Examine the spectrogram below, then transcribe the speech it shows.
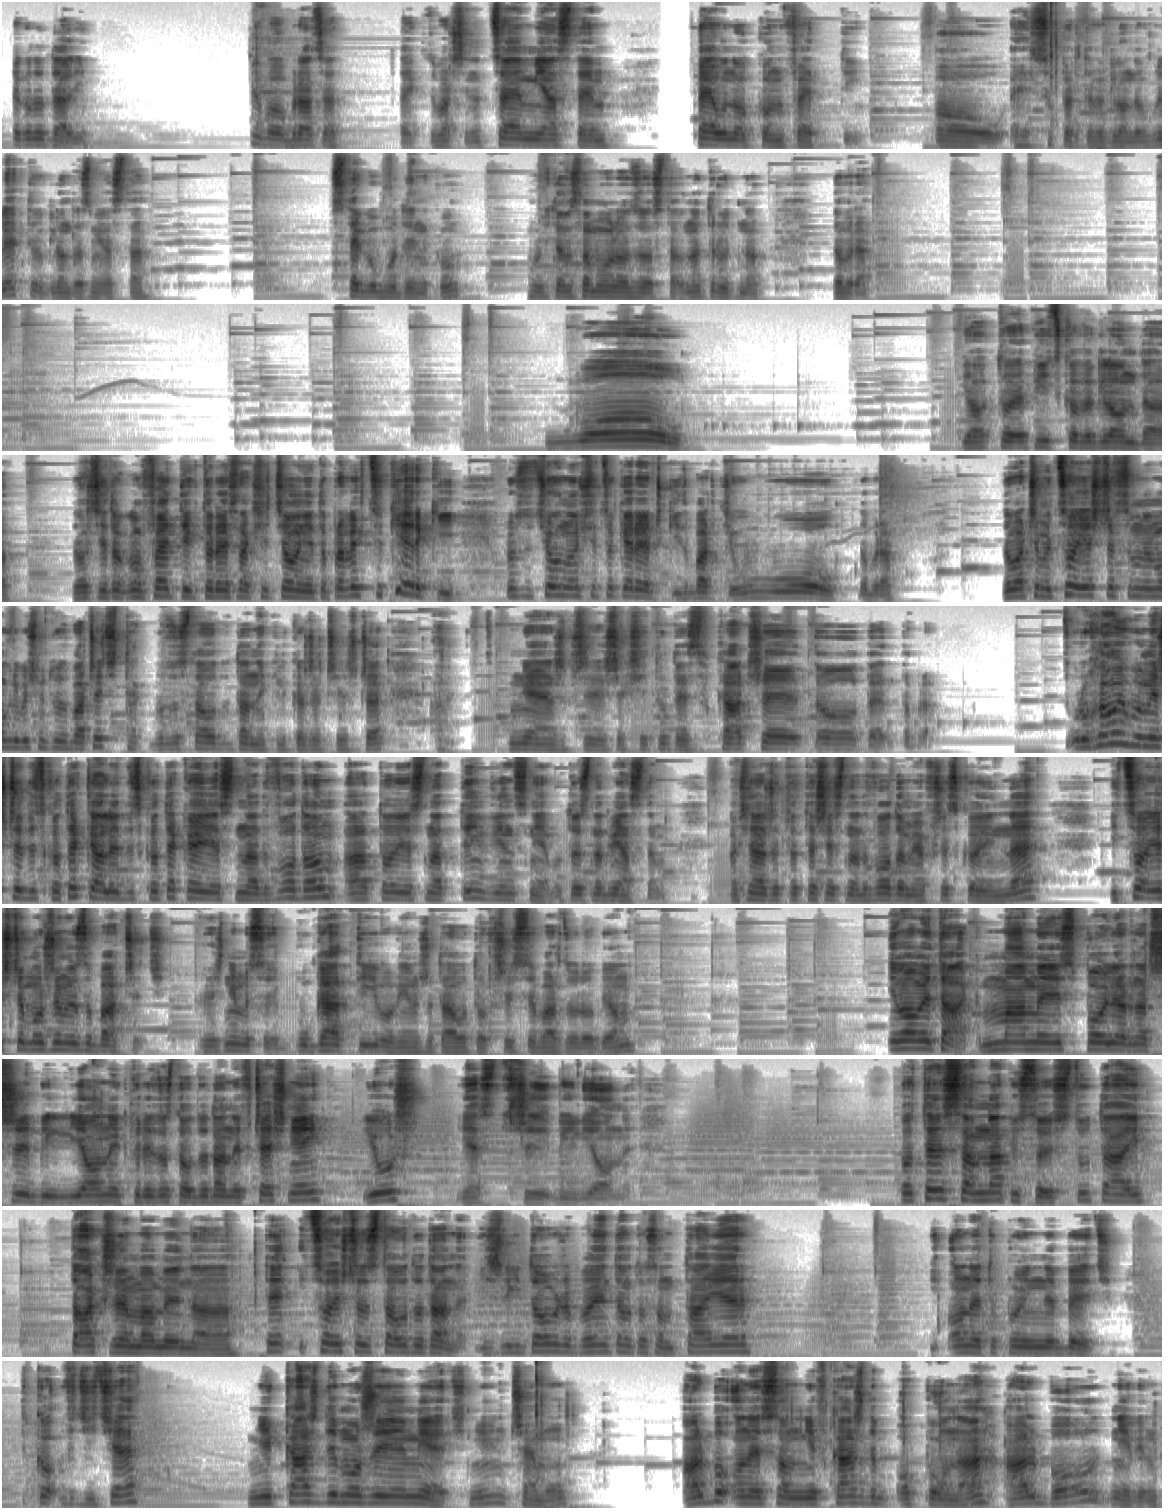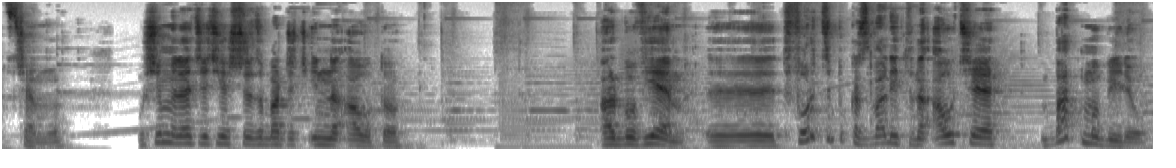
tego dodali. Chyba obraca. Tak, zobaczcie, nad całym miastem pełno konfetti. O, ej, super to wygląda. W ogóle jak to wygląda z miasta? Z tego budynku. Choć tam samolot został, no trudno. Dobra. Wow! Jak to epicko wygląda. Zobaczcie to konfetti, które jest tak się ciągnie. To prawie jak cukierki. Po prostu ciągną się cukiereczki. Zobaczcie. Wow. Dobra. Zobaczymy, co jeszcze w sumie moglibyśmy tu zobaczyć. Tak, bo zostało dodane kilka rzeczy jeszcze. A, że przecież jak się tutaj skacze, to ten, dobra. Uruchomiłbym jeszcze dyskotekę, ale dyskoteka jest nad wodą, a to jest nad tym, więc nie, bo to jest nad miastem. Myślałem, że to też jest nad wodą, jak wszystko inne. I co jeszcze możemy zobaczyć? Weźmiemy sobie Bugatti, bo wiem, że to auto wszyscy bardzo lubią. I mamy tak, mamy spoiler na 3 biliony, który został dodany wcześniej. Już jest 3 biliony. To ten sam napis, co jest tutaj. Także mamy na ten. I co jeszcze zostało dodane? Jeżeli dobrze pamiętam, to są tire. I one tu powinny być. Tylko widzicie? Nie każdy może je mieć. Nie wiem czemu. Albo one są nie w każdym oponach, albo nie wiem czemu. Musimy lecieć jeszcze zobaczyć inne auto. Albo wiem, yy, twórcy pokazywali to na aucie Batmobilu.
